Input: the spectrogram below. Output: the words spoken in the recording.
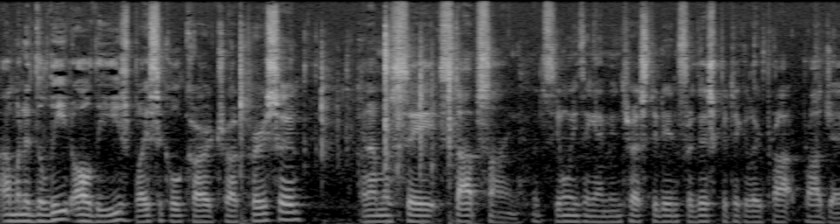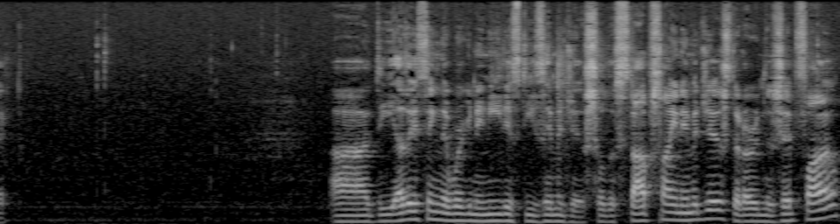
I'm going to delete all these bicycle, car, truck, person, and I'm going to say stop sign. That's the only thing I'm interested in for this particular pro project. Uh, the other thing that we're going to need is these images. So the stop sign images that are in the zip file,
